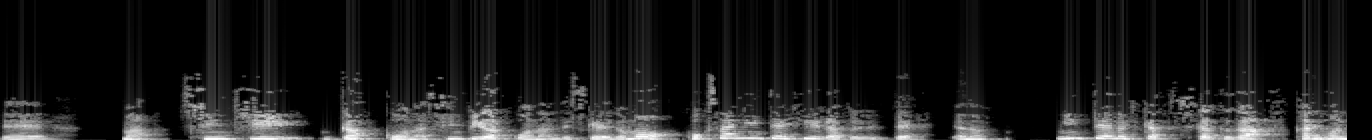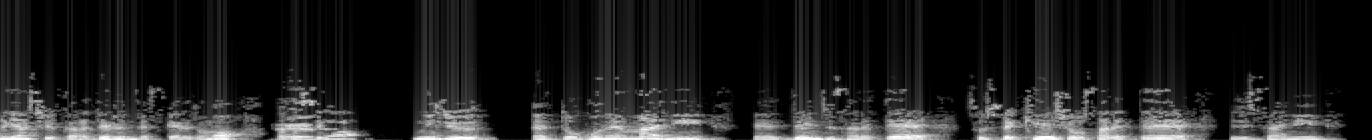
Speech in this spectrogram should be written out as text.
えーまあ、神秘学校な、神秘学校なんですけれども、国際認定ヒーラーといって、あの、認定の資格がカリフォルニア州から出るんですけれども、私が20、えっと、5年前に、えー伝授されて、そして継承されて、実際に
